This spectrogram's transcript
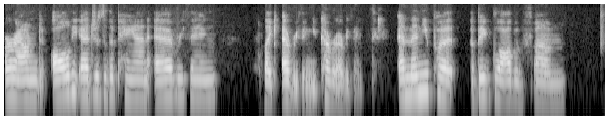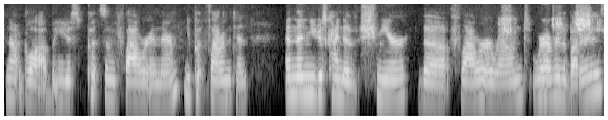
around all the edges of the pan, everything, like everything. You cover everything. And then you put a big glob of um not glob, but you just put some flour in there. You put flour in the tin and then you just kind of smear the flour around wherever the butter is.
